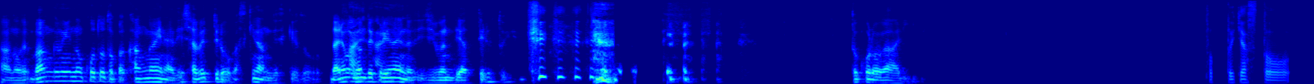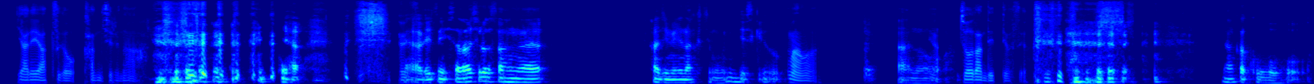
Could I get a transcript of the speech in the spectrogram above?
あの、番組のこととか考えないで喋ってる方が好きなんですけど、誰も呼んでくれないので自分でやってるという ところがあり、ポッドキャストをやれ圧を感じるな。いや、いや別に沢城さんが始めなくてもいいんですけど、まあまああ、の、冗談で言ってますよ。なんかこう、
